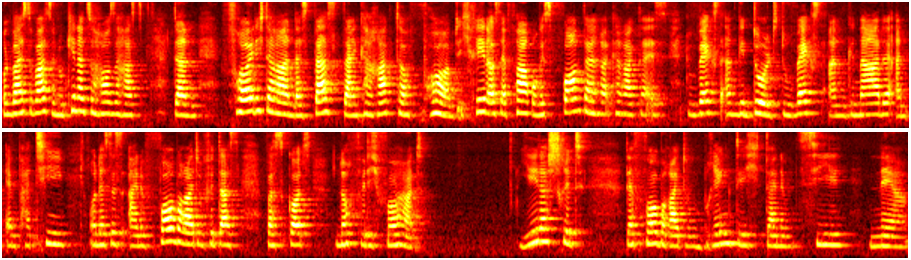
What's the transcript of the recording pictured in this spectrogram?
Und weißt du was, wenn du Kinder zu Hause hast, dann freu dich daran, dass das dein Charakter formt. Ich rede aus Erfahrung, es formt deinen Charakter, es, du wächst an Geduld, du wächst an Gnade, an Empathie und es ist eine Vorbereitung für das, was Gott noch für dich vorhat. Jeder Schritt, der Vorbereitung bringt dich deinem Ziel näher.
